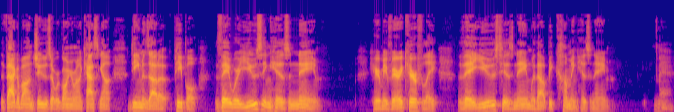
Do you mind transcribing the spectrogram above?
the vagabond Jews that were going around casting out demons out of people, they were using his name. Hear me very carefully. They used his name without becoming his name. Man.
